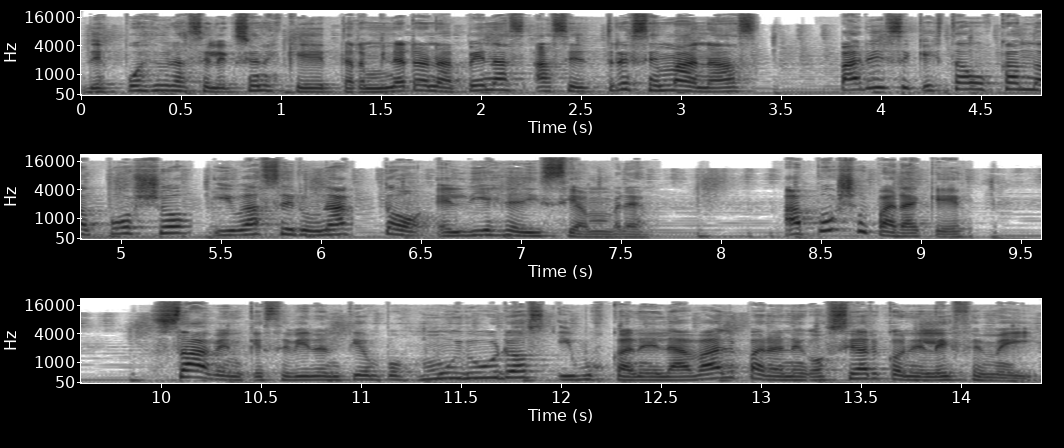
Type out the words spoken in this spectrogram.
después de unas elecciones que terminaron apenas hace tres semanas, parece que está buscando apoyo y va a hacer un acto el 10 de diciembre. ¿Apoyo para qué? Saben que se vienen tiempos muy duros y buscan el aval para negociar con el FMI.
